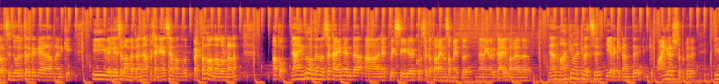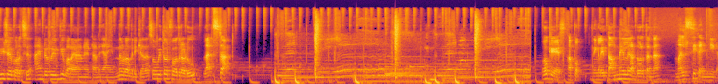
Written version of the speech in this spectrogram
കുറച്ച് ജോലി തിരക്കൊക്കെ കാരണം എനിക്ക് ഈ വെള്ളിയാഴ്ച ഇടാൻ പറ്റാഞ്ഞ അപ്പോൾ ശനിയാഴ്ച വന്നത് പെട്ടെന്ന് വന്നത് അതുകൊണ്ടാണ്. അപ്പോൾ ഞാൻ ഇന്ന് വന്നതെന്ന് വെച്ചാൽ കഴിഞ്ഞ എന്റെ നെറ്റ്ഫ്ലിക്സ് വീഡിയോയെ കുറിച്ചൊക്കെ പറയുന്ന സമയത്ത് ഞാൻ ഇങ്ങനെ ഒരു കാര്യം പറഞ്ഞായിരുന്നു. ഞാൻ മാറ്റി മാറ്റി വെച്ച് ഈ ഇടയ്ക്ക് കണ്ട് എനിക്ക് ഭയങ്കര ഇഷ്ടപ്പെട്ട ഒരു ടി വി ഷോയെ കുറിച്ച് അതിന്റെ റിവ്യൂ പറയാനായിട്ടാണ് ഞാൻ ഇന്ന് ഇവിടെ വന്നിരിക്കുന്നത്. So without further ado let start okay അപ്പോൾ നിങ്ങൾ ഈ തമ്മിൽ കണ്ടുപോലെ തന്നെ മത്സ്യകന്യക.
